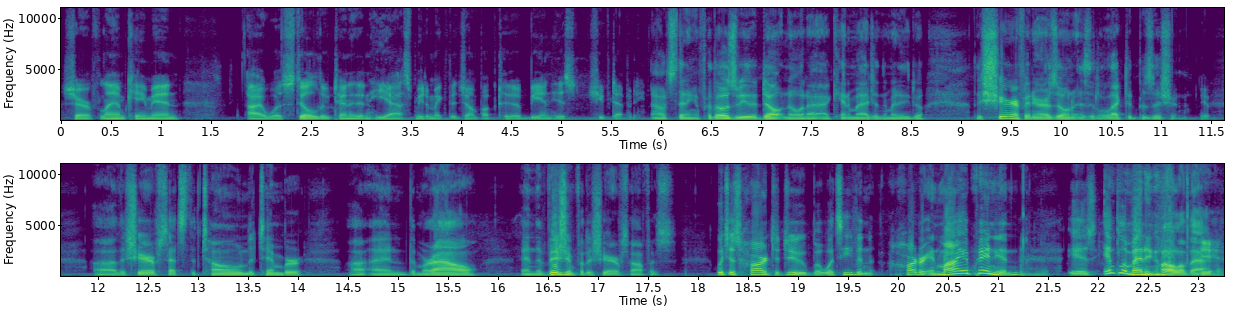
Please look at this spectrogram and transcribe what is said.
Sheriff Lamb came in, I was still a lieutenant, and he asked me to make the jump up to being his chief deputy. Outstanding. And for those of you that don't know, and I, I can't imagine that many of you do, the sheriff in Arizona is an elected position. Yep. Uh, the sheriff sets the tone, the timber, uh, and the morale, and the vision for the sheriff's office, which is hard to do. But what's even harder, in my opinion, is implementing all of that. Mm-hmm. Yeah.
